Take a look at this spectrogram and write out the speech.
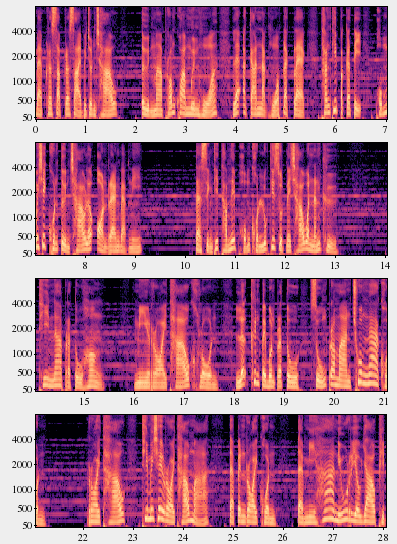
แบบกระสับกระส่ายไปจนเช้า ตื่นมาพร้อมความมึนหัว และอาการหนักหัวแปลกๆ ทั้งที่ปกติ ผมไม่ใช่คนตื่นเช้าแล้วอ่อนแรงแบบนี้ แต่สิ่งที่ทำให้ผมขนลุกที่สุดในเช้าวันนั้นคือ ที่หน้าประตูห้อง มีรอยเท้าโคลน เลอะขึ้นไปบนประตูสูงประมาณช่วงหน้าคน รอยเท้าที่ไม่ใช่รอยเท้าหมา แต่เป็นรอยคน แต่มีห้านิ้วเรียวยาวผิด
